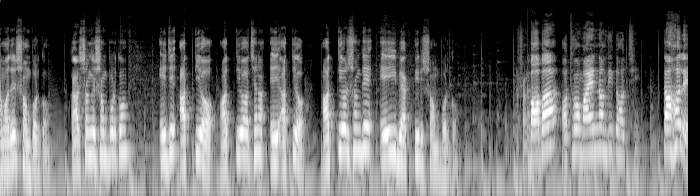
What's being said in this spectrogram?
আমাদের সম্পর্ক। কার সঙ্গে সম্পর্ক? এই যে আত্মীয় আত্মীয় আছে না এই আত্মীয় আত্মীয়র সঙ্গে এই ব্যক্তির সম্পর্ক। বাবা অথবা মায়ের নাম দিতে হচ্ছে। তাহলে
